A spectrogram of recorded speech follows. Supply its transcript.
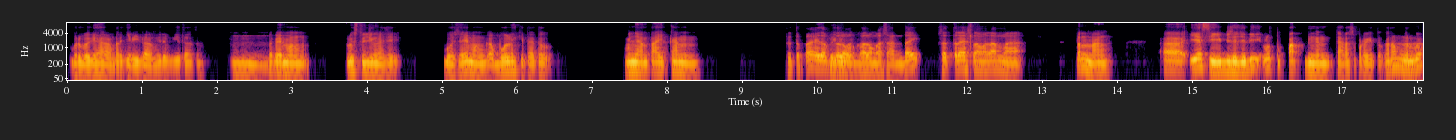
berbagai hal yang terjadi dalam hidup kita tuh Hmm. Tapi emang lu setuju gak sih? Bahwasanya emang nggak boleh kita itu menyantaikan tetep aja tapi kalau kalau nggak santai stres lama-lama tenang. Eh iya sih bisa jadi lu tepat dengan cara seperti itu. Karena menurut gua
